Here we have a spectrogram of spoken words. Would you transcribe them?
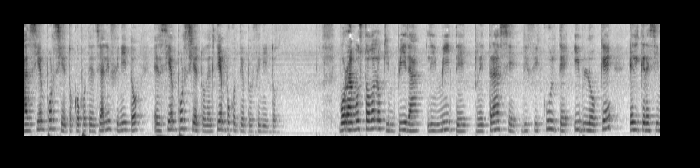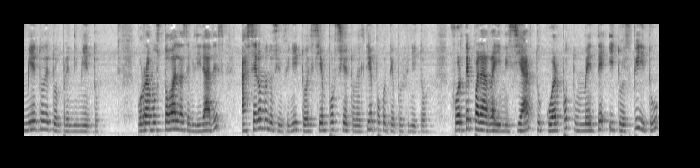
al 100% con potencial infinito el 100% del tiempo con tiempo infinito. Borramos todo lo que impida, limite, retrase, dificulte y bloquee el crecimiento de tu emprendimiento. Borramos todas las debilidades a cero menos infinito, el 100% del tiempo con tiempo infinito. Fuerte para reiniciar tu cuerpo, tu mente y tu espíritu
